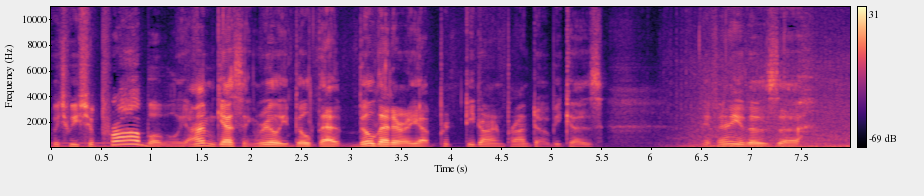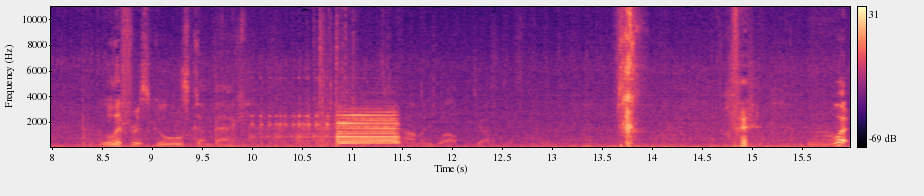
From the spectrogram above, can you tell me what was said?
Which we should probably, I'm guessing, really build that build that area up pretty darn pronto because if any of those uh, ghouls come back, Commonwealth justice. what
